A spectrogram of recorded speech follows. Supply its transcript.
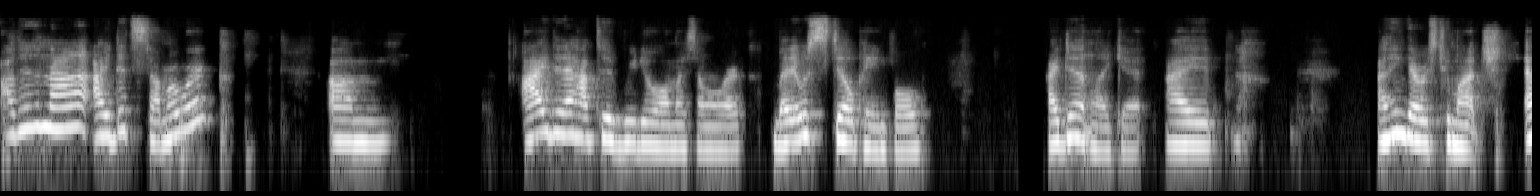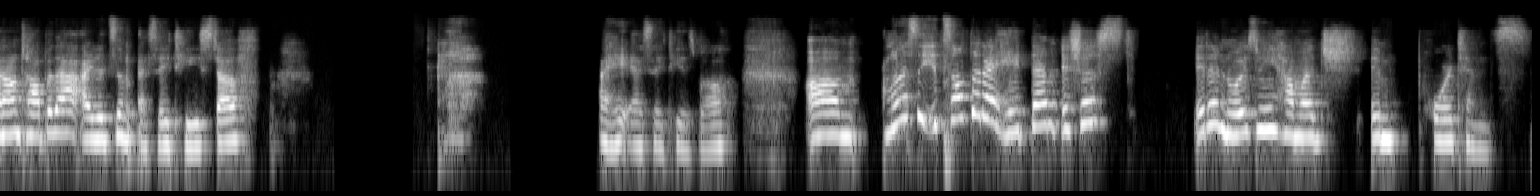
other than that, I did summer work. Um, I didn't have to redo all my summer work, but it was still painful. I didn't like it. I I think there was too much. And on top of that, I did some SAT stuff. I hate SAT as well. Um, honestly, it's not that I hate them. It's just it annoys me how much importance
